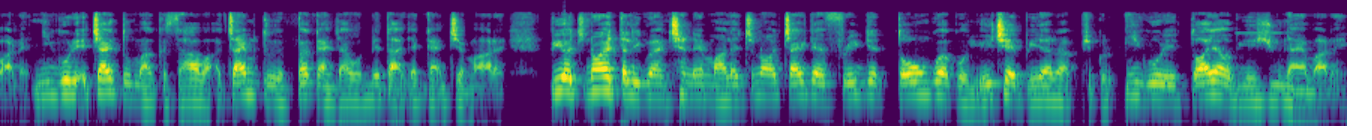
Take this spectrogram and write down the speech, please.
ပါတယ်ညီကိုတွေအကြိုက်တူမှာကစားပါအကြိုက်မတူရင်ဘက်ကန်ကြဖို့မေတ္တာရက်ကန်ချင်ပါတယ်ပြီးတော့ကျွန်တော်ရဲ့ Telegram channel မှာလည်းကျွန်တော်ကြိုက်တဲ့ free tip 3ခွက်ကိုရွေးချယ်ပေးရတာဖြစ်ကိုညီကိုတွေတွားရောက်ပြီးယူနိုင်ပါတယ်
